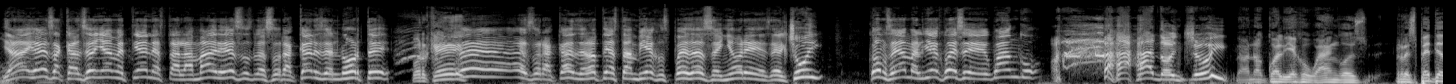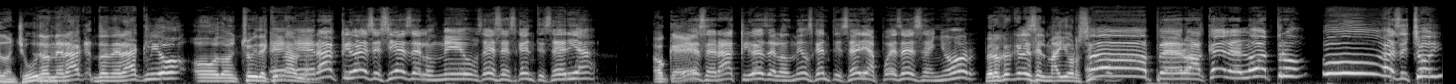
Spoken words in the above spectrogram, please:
Ya, ya, esa canción ya me tiene hasta la madre de esos, los huracanes del norte. ¿Por qué? Eh, esos huracanes del norte ya están viejos, pues, esos señores. El Chuy. ¿Cómo se llama el viejo ese, Wango? Don Chuy. No, no, ¿cuál viejo guango? Es- Respete a Don Chuy. ¿Don, Herac- ¿Don Heraclio o Don Chuy? ¿De quién Eh, habla? Heraclio, ese sí es de los míos, ese es gente seria. ok. Ese Heraclio es de los míos, gente seria, pues, ese señor. Pero creo que él es el mayorcito. Ah, pero aquel, el otro, uh, ese Chuy,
